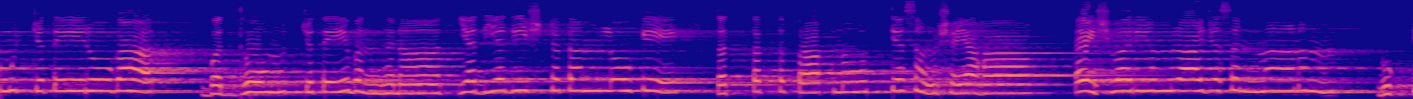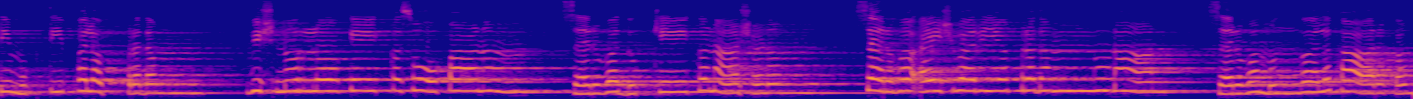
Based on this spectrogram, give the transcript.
मुच्यते रोगात् बद्धो मुच्यते बन्धनात्। यद्यदिष्टतं लोके तत्तत् प्राप्नोत्यसंशयः ऐश्वर्यं राजसन्मानं भुक्तिमुक्तिफलप्रदम् विष्णुर्लोकेकसोपानं सर्वदुःखेकनाशनं। सर्व ऐश्वर्यप्रदं नृणां सर्वमङ्गलकारकं।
